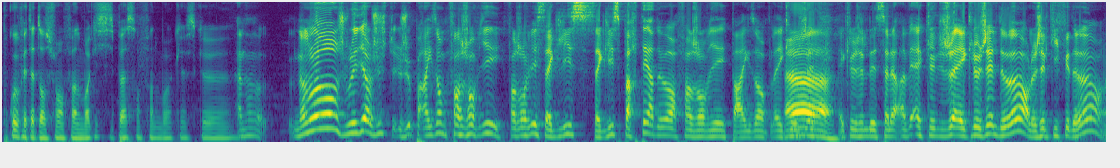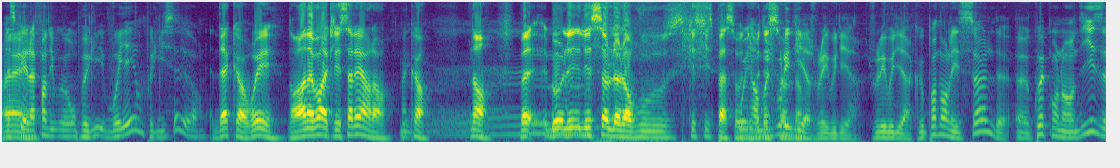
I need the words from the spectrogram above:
Pourquoi vous faites attention en fin de mois? Qu'est-ce qui se passe en fin de mois? Qu'est-ce que... Ah non, non, non, je voulais dire juste, je, par exemple, fin janvier. Fin janvier, ça glisse, ça glisse par terre dehors, fin janvier, par exemple, avec, le, Ah. gel, avec le gel des salaires, avec, le, gel- avec le gel dehors, le gel qui fait dehors. Parce Ouais. qu'à la fin du. On peut, vous voyez, on peut glisser dehors. D'accord, oui. Non, rien à voir avec les salaires alors. D'accord. Non. Bah, bon, les, les soldes alors, vous, qu'est-ce qui se passe au Oui, niveau non, moi des je voulais soldes dire, je voulais vous dire, je voulais vous dire que pendant les soldes, euh, quoi qu'on en dise,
